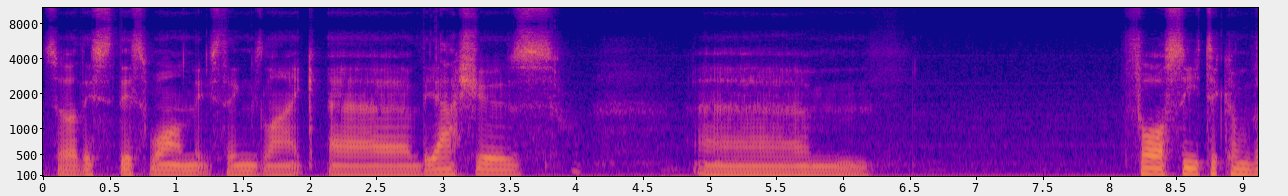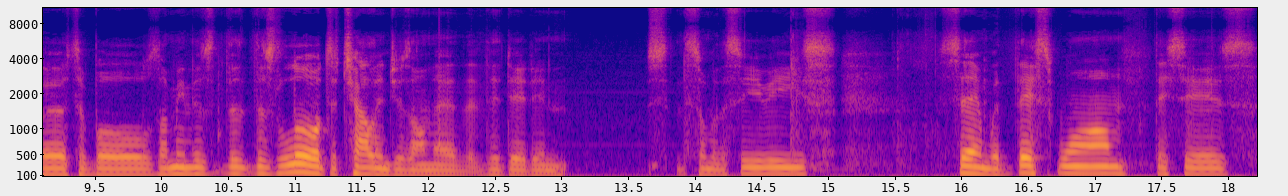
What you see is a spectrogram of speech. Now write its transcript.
So this this one, it's things like uh, the Ashes, um, four seater convertibles. I mean, there's there's loads of challenges on there that they did in some of the series. Same with this one. This is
